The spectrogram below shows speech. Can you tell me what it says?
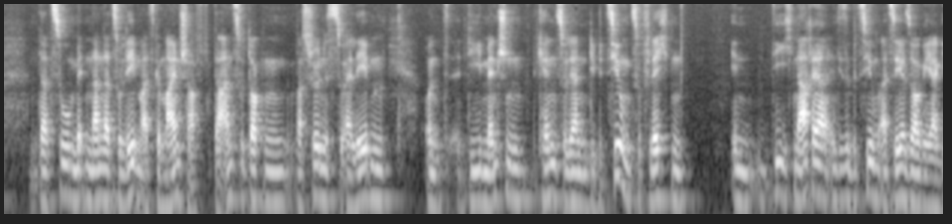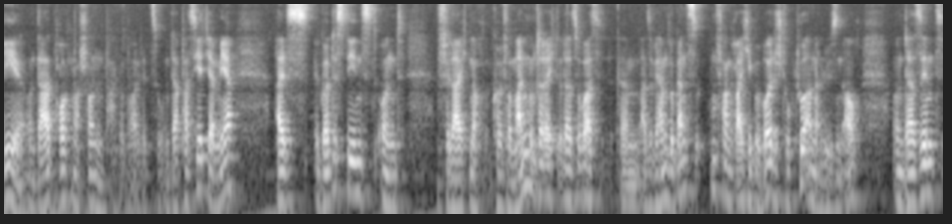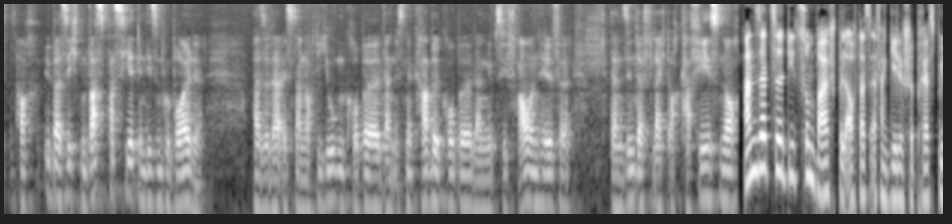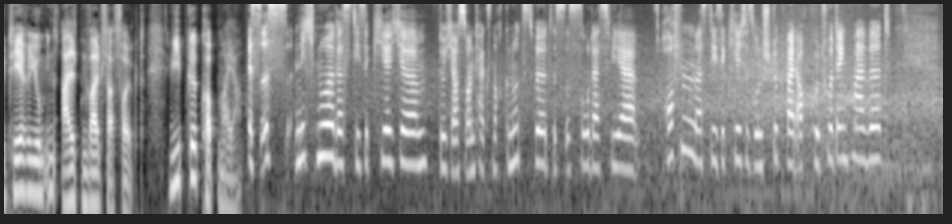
dazu, miteinander zu leben als Gemeinschaft, da anzudocken, was Schönes zu erleben und die Menschen kennenzulernen, die Beziehungen zu flechten, in die ich nachher in diese Beziehung als Seelsorge ja gehe. Und da braucht man schon ein paar Gebäude zu. Und da passiert ja mehr als Gottesdienst und vielleicht noch Konfirmandenunterricht oder sowas. Ähm, also wir haben so ganz umfangreiche Gebäudestrukturanalysen auch. Und da sind auch Übersichten, was passiert in diesem Gebäude. Also da ist dann noch die Jugendgruppe, dann ist eine Krabbelgruppe, dann gibt es die Frauenhilfe, dann sind da vielleicht auch Cafés noch. Ansätze, die zum Beispiel auch das evangelische Presbyterium in Altenwald verfolgt. Wiebke Koppmeier. Es ist nicht nur, dass diese Kirche durchaus sonntags noch genutzt wird. Es ist so, dass wir hoffen, dass diese Kirche so ein Stück weit auch Kulturdenkmal wird.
